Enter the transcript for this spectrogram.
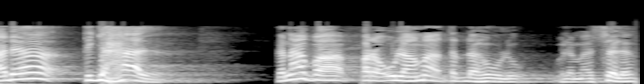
ada tiga hal. Kenapa para ulama terdahulu, ulama salaf,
